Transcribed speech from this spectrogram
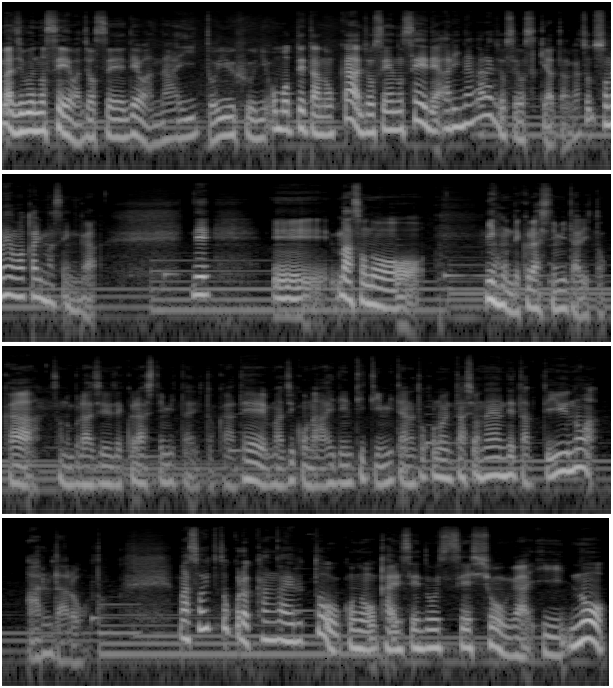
まあ、自分の性は女性ではないというふうに思ってたのか女性の性でありながら女性を好きやったのかちょっとその辺は分かりませんがで、えー、まあその日本で暮らしてみたりとかそのブラジルで暮らしてみたりとかで、まあ、自己のアイデンティティみたいなところに多少悩んでたっていうのはあるだろうと。まあ、そういったところを考えるとこの解離性同一性障害の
